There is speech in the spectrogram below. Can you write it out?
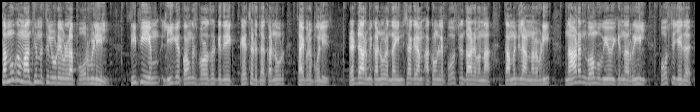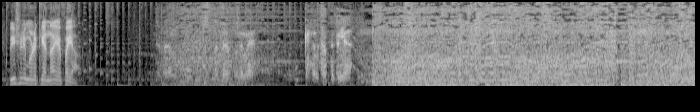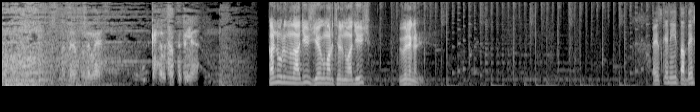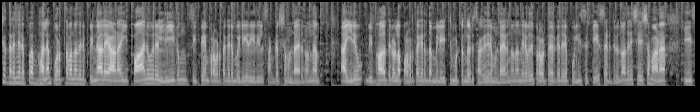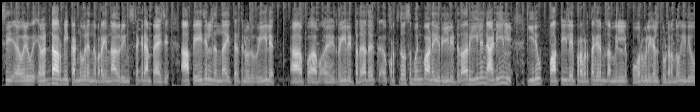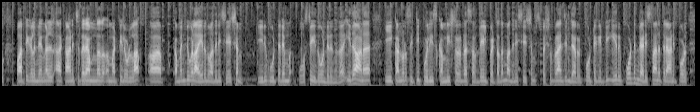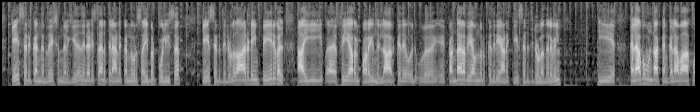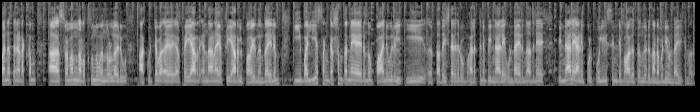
സമൂഹ മാധ്യമത്തിലൂടെയുള്ള പോർവിളിയിൽ C P I M league congress പ്രവർത്തകർക്കെതിരെ കേസെടുത്ത Kannur cyber police. Red army Kannur എന്ന ഇൻസ്റ്റാഗ്രാം അക്കൗണ്ടിലെ പോസ്റ്റിന് താഴെ വന്ന കമന്റിലാണ് നടപടി. നാടൻ ബോംബ് ഉപയോഗിക്കുന്ന റീൽ പോസ്റ്റ് ചെയ്ത് ഭീഷണി മുഴക്കിയെന്ന് എഫ്ഐആർ. ചത്തിട്ടില്ല കണ്ണൂരിൽ നിന്ന് അജീഷ് ജയകുമാർ ചേരുന്നു. അജീഷ് വിവരങ്ങൾ. എസ് കെ ഈ തദ്ദേശ തെരഞ്ഞെടുപ്പ് ഫലം പുറത്തു വന്നതിന് പിന്നാലെയാണ് ഈ പാനൂര് ലീഗും സി പി എം പ്രവർത്തകരും വലിയ രീതിയിൽ സംഘർഷമുണ്ടായിരുന്നു. അന്ന് ഇരു വിഭാഗത്തിലുള്ള പ്രവർത്തകരും തമ്മിൽ ഏറ്റുമുട്ടുന്ന ഒരു സാഹചര്യം ഉണ്ടായിരുന്നു. അന്ന് നിരവധി പ്രവർത്തകർക്കെതിരെ പോലീസ് കേസ് എടുത്തിരുന്നു അതിനുശേഷമാണ് ഈ സി ഒരു റെഡ് ആർമി കണ്ണൂർ എന്ന് പറയുന്ന ഒരു ഇൻസ്റ്റഗ്രാം പേജ് ആ പേജിൽ നിന്ന് ഇത്തരത്തിലൊരു റീൽ റീലിട്ടത്. അത് കുറച്ച് ദിവസം മുൻപാണ് ഈ റീലിട്ടത്. ആ റീലിന്റെ അടിയിൽ ഇരു പാർട്ടിയിലെ പ്രവർത്തകരും തമ്മിൽ പോർവിളികൾ തുടർന്നു. ഇരു പാർട്ടികളും ഞങ്ങൾ കാണിച്ചു തരാമെന്ന മട്ടിലുള്ള കമന്റുകളായിരുന്നു അതിനുശേഷം ഇരു കൂട്ടരും പോസ്റ്റ് ചെയ്തുകൊണ്ടിരുന്നത്. ഇതാണ് ഈ കണ്ണൂർ സിറ്റി പോലീസ് കമ്മീഷണറുടെ ശ്രദ്ധയിൽപ്പെട്ടതും അതിനുശേഷം സ്പെഷ്യൽ ബ്രാഞ്ചിന്റെ റിപ്പോർട്ട് കിട്ടി. ഈ റിപ്പോർട്ടിന്റെ അടിസ്ഥാനത്തിലാണ് ഇപ്പോൾ കേസ് എടുക്കാൻ നിർദ്ദേശം നൽകിയത്. ഇതിന്റെ അടിസ്ഥാനത്തിലാണ് കണ്ണൂർ സൈബർ പോലീസ് കേസെടുത്തിട്ടുള്ളത്. ആരുടെയും പേരുകൾ ഈ എഫ് ഐ ആറിൽ പറയുന്നില്ല. ആർക്കെതിരെ ഒരു കണ്ടാലറിയാവുന്നവർക്കെതിരെയാണ് കേസെടുത്തിട്ടുള്ളത്. നിലവിൽ ഈ കലാപമുണ്ടാക്കാൻ കലാപ ആഹ്വാനത്തിനടക്കം ശ്രമം നടക്കുന്നു എന്നുള്ള ഒരു ആ കുറ്റ എഫ് ഐ ആർ എന്നാണ് എഫ് ഐ ആറിൽ പറയുന്നത്. എന്തായാലും ഈ വലിയ സംഘർഷം തന്നെയായിരുന്നു പാനൂരിൽ ഈ തദ്ദേശ തെരഞ്ഞെടുപ്പ് ഫലത്തിന് പിന്നാലെ ഉണ്ടായിരുന്നത്. അതിന് പിന്നാലെയാണ് ഇപ്പോൾ പോലീസിന്റെ ഭാഗത്തു നിന്നൊരു നടപടി ഉണ്ടായിരിക്കുന്നത്.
